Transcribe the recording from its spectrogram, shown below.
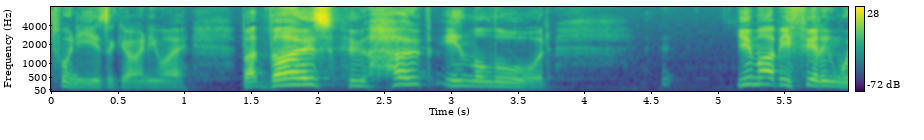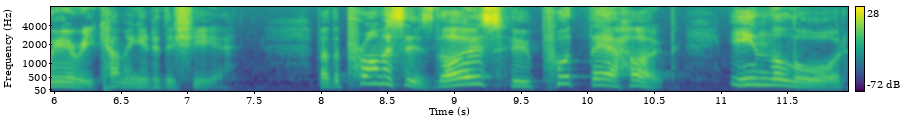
20 years ago anyway. But those who hope in the Lord, you might be feeling weary coming into this year, but the promise is those who put their hope in the Lord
